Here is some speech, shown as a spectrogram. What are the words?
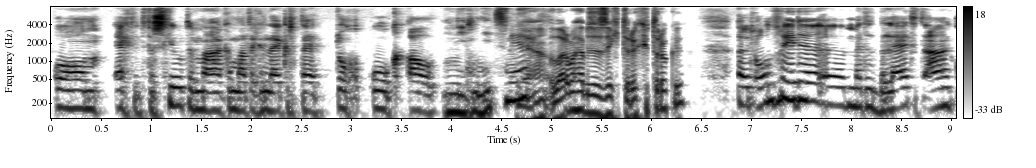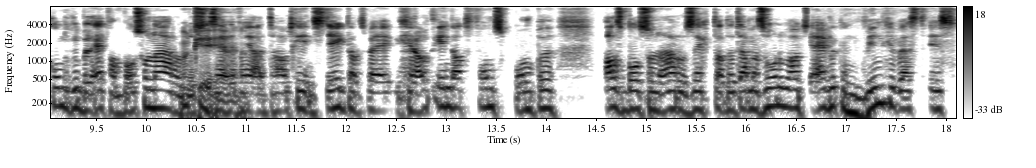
om echt het verschil te maken, maar tegelijkertijd toch ook al niet niets meer. ja. Waarom hebben ze zich teruggetrokken? Uit onvrede eh, met het beleid, het aangekondigde beleid van Bolsonaro. dus ze zeiden ja. van ja, het houdt geen steek dat wij geld in dat fonds pompen. Als Bolsonaro zegt dat het Amazonewoud eigenlijk een wingewest is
